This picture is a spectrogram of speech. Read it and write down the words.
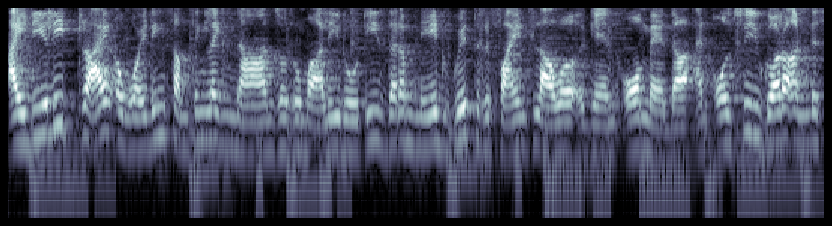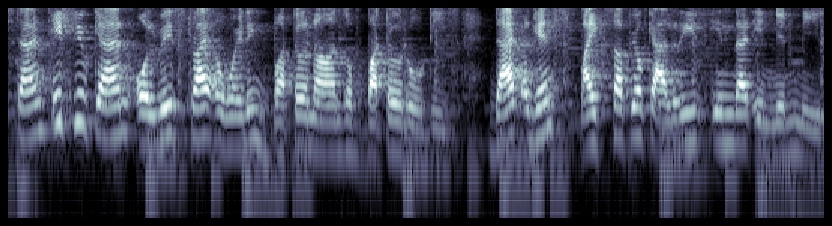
Ideally, try avoiding something like naans or Rumali rotis that are made with refined flour again or maida. And also, you gotta understand if you can, always try avoiding butter naans or butter rotis. That again spikes up your calories in that Indian meal.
